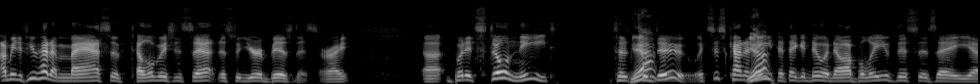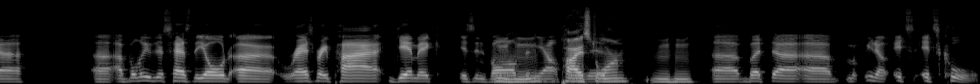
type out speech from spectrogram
I mean, if you had a massive television set, this would your business, all right? Uh, but it's still neat to, Yeah. to do. It's just kind of Yeah. neat that they can do it. Now, I believe this is a. Uh, uh, I believe this has the old uh, Raspberry Pi gimmick is involved in Mhm. the output. Pi of this. Storm. Mm-hmm. Uh, but uh, uh, you know, it's it's cool.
